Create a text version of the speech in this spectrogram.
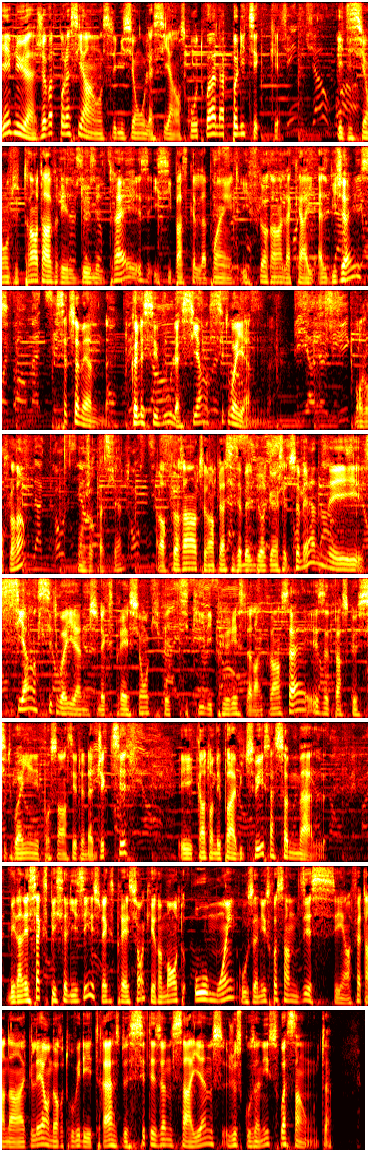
Bienvenue à Je vote pour la science, l'émission où la science côtoie la politique. Édition du 30 avril 2013, ici Pascal Lapointe et Florent Lacaille-Albigès. Cette semaine, connaissez-vous la science citoyenne? Bonjour Florent. Bonjour Pascal. Alors Florent, tu remplaces Isabelle Burguin cette semaine et science citoyenne, c'est une expression qui fait tiquer les puristes de la langue française parce que citoyen n'est pas censé être un adjectif et quand on n'est pas habitué, ça sonne mal. Mais dans les sacs spécialisés, c'est une expression qui remonte au moins aux années 70. Et en fait, en anglais, on a retrouvé des traces de citizen science jusqu'aux années 60.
